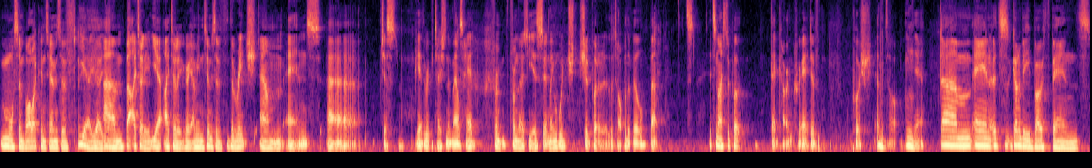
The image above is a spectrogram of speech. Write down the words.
more symbolic in terms of Yeah, yeah, yeah. Um, but I totally yeah I totally agree. I mean, in terms of the reach um, and uh, just yeah the reputation that males had from from those years certainly would should put it at the top of the bill. But it's it's nice to put that current creative push at the top. Yeah. Um, and it's going to be both bands,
